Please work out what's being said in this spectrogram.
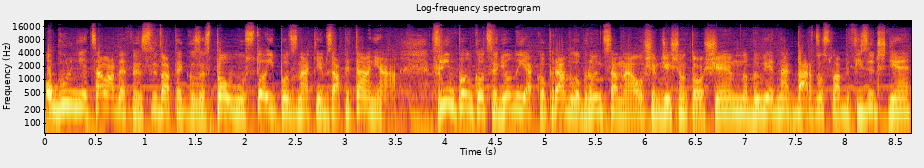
ogólnie cała defensywa tego zespołu stoi pod znakiem zapytania. Frimpong oceniony jako prawy obrońca na 88, no był jednak bardzo słaby fizycznie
